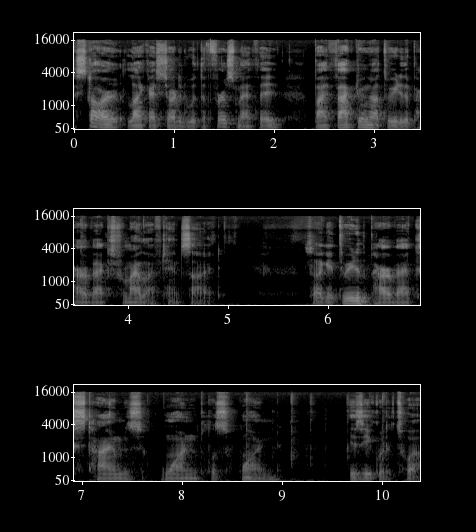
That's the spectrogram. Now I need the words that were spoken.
start like I started with the first method by factoring out 3 to the power of x from my left-hand side. So I get 3 to the power of x times 1 plus 1 is equal to 12.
